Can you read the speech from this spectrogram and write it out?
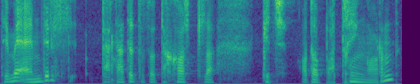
тийм ээ амьдрал надад одоо тохиолдлоо гэж одоо бодохын оронд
